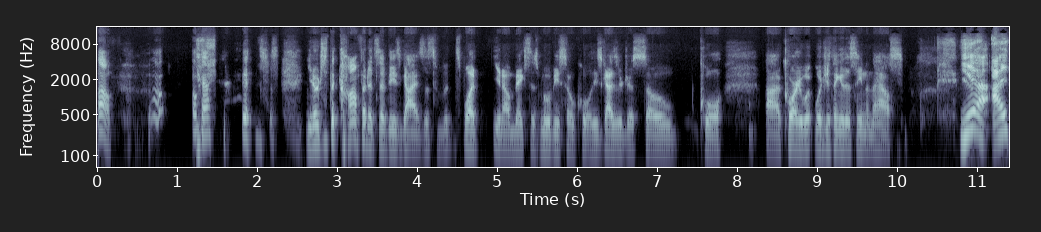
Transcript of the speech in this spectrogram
oh, oh okay. it's just you know, just the confidence of these guys. That's, that's what you know makes this movie so cool. These guys are just so cool. Uh, Corey, what would you think of the scene in the house? Yeah, I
